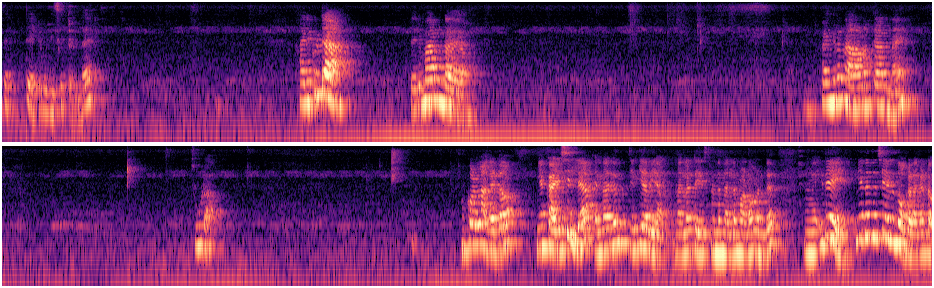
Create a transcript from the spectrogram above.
സെറ്റായിട്ട് പിടിച്ചിട്ടുണ്ട് ഹരിക്കുട്ടാ പെരുമാറുണ്ടായോ? ഭയങ്കര നാണക്കാരനെ. ചൂടാ. കൊള്ളാം കേട്ടോ. ഞാൻ കഴിച്ചില്ല. എന്നാലും എനിക്കറിയാം. നല്ല ടേസ്റ്റ് ഉണ്ട് നല്ല മണമുണ്ട്. ഇതേ ഇങ്ങനെ ചെയ്ത് നോക്കണം കേട്ടോ.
